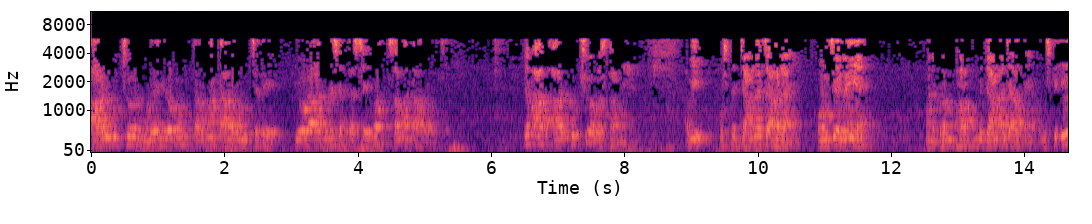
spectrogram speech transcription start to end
आरुक्षो और मुड़ेर योगम कर्म कारण उच्चते योगारूढ़ से तस्व समकार जब आप आरुक्षु अवस्था में हैं, अभी उसमें जाना चाह रहे हैं, पहुँचे नहीं है माने ब्रह्म भाव में जाना चाहते हैं, उसके लिए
